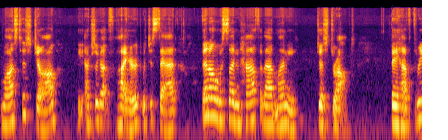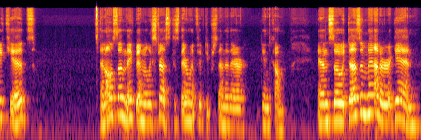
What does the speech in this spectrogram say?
lost his job. He actually got fired, which is sad. Then all of a sudden, half of that money just dropped. They have three kids. And all of a sudden, they've been really stressed because there went 50% of their income. And so it doesn't matter, again,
